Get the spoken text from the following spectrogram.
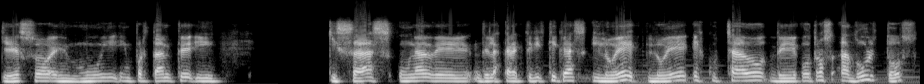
Que eso es muy importante y quizás una de, las características, y lo he, lo he escuchado de otros adultos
